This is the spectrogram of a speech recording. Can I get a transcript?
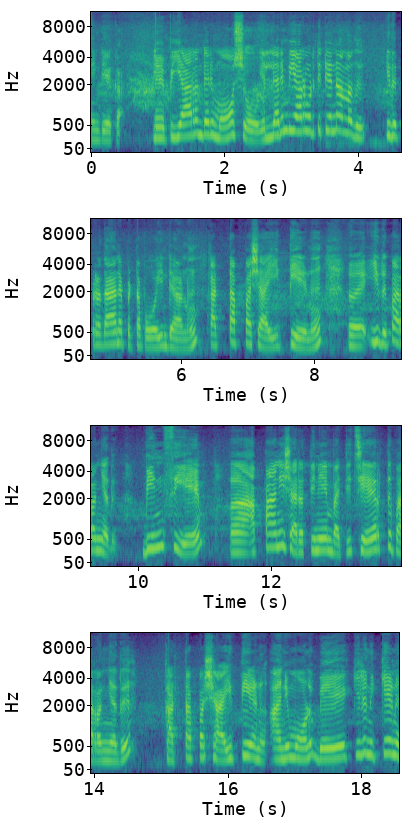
നിന്റെയൊക്കെ പി ആർ എന്തേലും മോശമോ എല്ലാവരും പി ആർ കൊടുത്തിട്ട് തന്നെ വന്നത്. ഇത് പ്രധാനപ്പെട്ട പോയിന്റാണ് കട്ടപ്പ ശൈത്യാണ് ഇത് പറഞ്ഞത്. ബിൻസിയെയും അപ്പാനി ശരത്തിനെയും പറ്റി ചേർത്ത് പറഞ്ഞത് കട്ടപ്പ ശൈത്യാണ് അനുമോൾ ബേക്കിൽ നിൽക്കുകയാണ്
